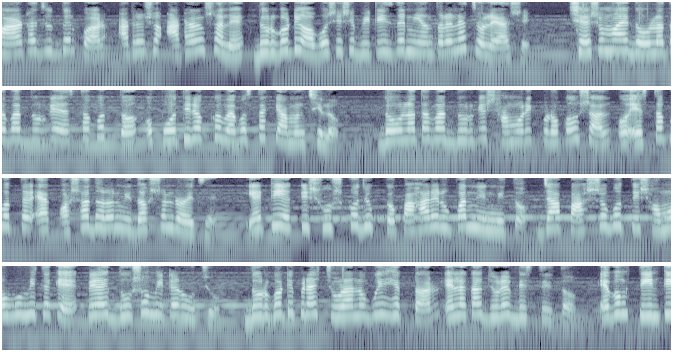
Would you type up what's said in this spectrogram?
মারাঠা যুদ্ধের পর আঠারোশো আঠারো সালে দুর্গটি অবশেষে ব্রিটিশদের নিয়ন্ত্রণে চলে আসে। সে সময় দৌলতাবাদ দুর্গের স্থাপত্য ও প্রতিরক্ষা ব্যবস্থা কেমন ছিল? দৌলতাবাদ দুর্গের সামরিক প্রকৌশল ও স্থাপত্যের এক অসাধারণ নিদর্শন রয়েছে। এটি একটি শুষ্কযুক্ত পাহাড়ের উপর নির্মিত, যা পার্শ্ববর্তী সমভূমি থেকে প্রায় দুশো মিটার উঁচু। দুর্গটি প্রায় চুরানব্বই হেক্টর এলাকা জুড়ে বিস্তৃত এবং তিনটি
